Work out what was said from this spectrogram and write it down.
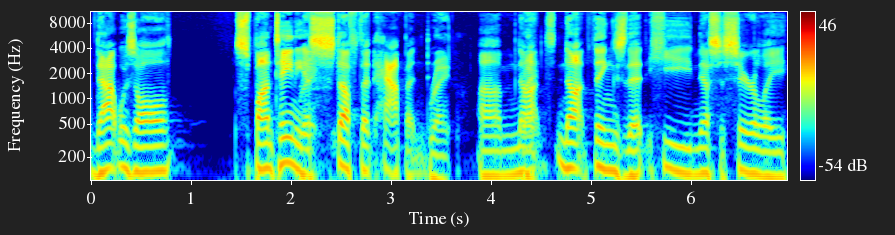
that was all spontaneous Right. stuff that happened Right. Um, not not things that he necessarily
